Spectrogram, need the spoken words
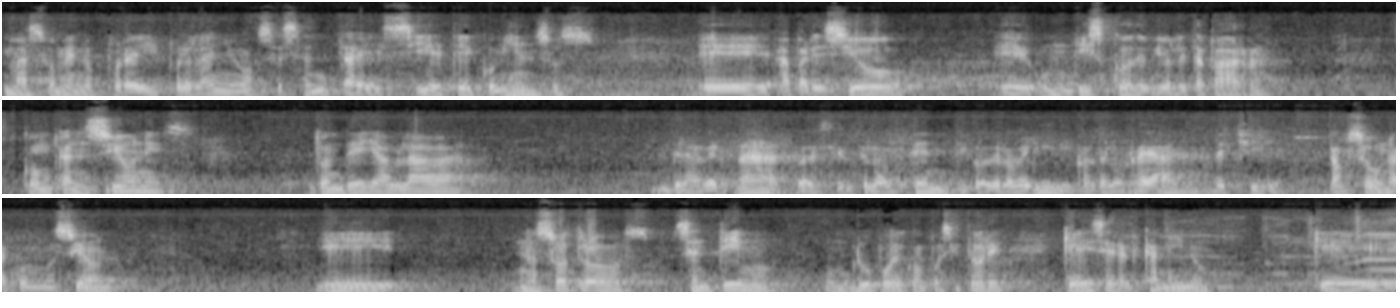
más o menos por ahí, por el año 67, comienzos, eh, apareció eh, un disco de Violeta Parra con canciones donde ella hablaba de la verdad, decir, de lo auténtico, de lo verídico, de lo real de Chile. Causó una conmoción y nosotros sentimos, un grupo de compositores, que ese era el camino que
